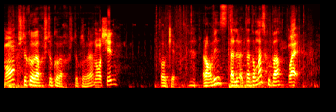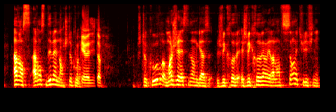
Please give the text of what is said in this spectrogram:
Bon, Je te cover, je te cover, je te cover. me shield. Ok. Alors, Vince, t'as le- t'as ton masque ou pas? Ouais, Avance, avance dès maintenant, je te couvre. ok, vas-y, top. Je te couvre. Moi, je vais rester dans le gaz. Je vais crever, je vais crever en les ralentissant et tu les finis.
